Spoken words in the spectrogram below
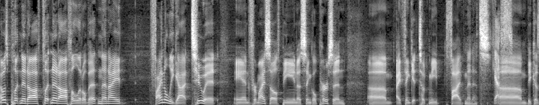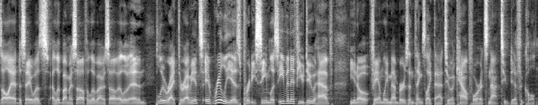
I was putting it off, putting it off a little bit, and then I finally got to it. And for myself, being a single person, um, I think it took me five minutes. Yes. Um, because all I had to say was, "I live by myself. I live by myself," I live, and blew right through. I mean, it's it really is pretty seamless. Even if you do have you know family members and things like that to account for, it's not too difficult.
